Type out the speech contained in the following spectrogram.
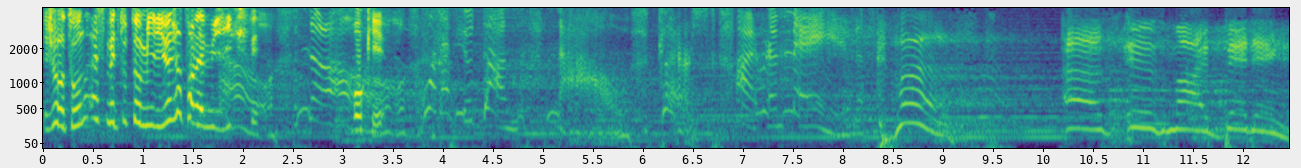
Je retourne, elle se met tout au milieu, j'entends la musique, je fais... No! Ok. What have you done? Now? Cursed, I remain. Cursed, as is my bidding.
